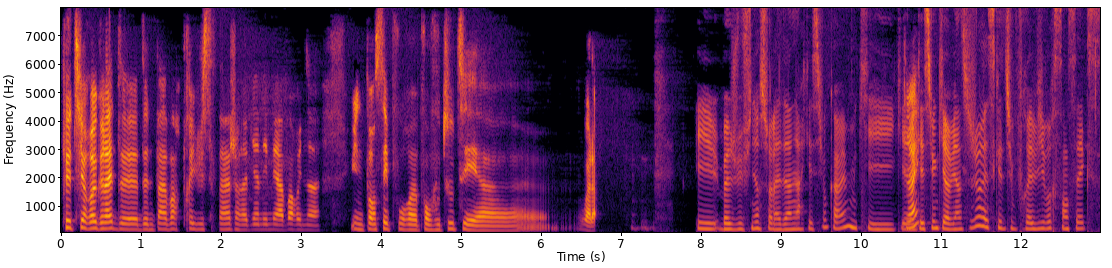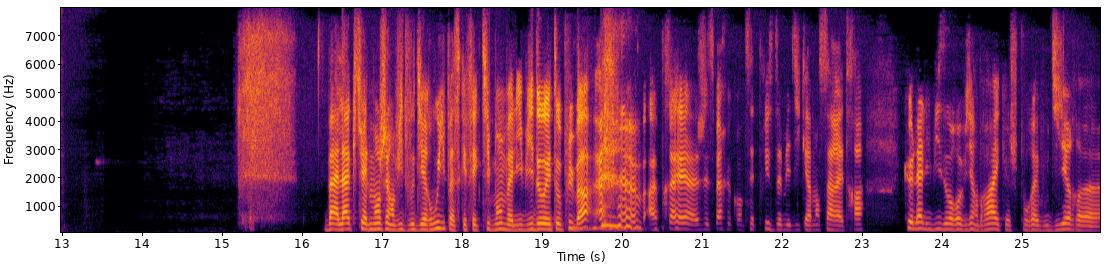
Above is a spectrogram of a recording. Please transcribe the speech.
petit regret de, de, ne pas avoir prévu ça. J'aurais bien aimé avoir une, une pensée pour, pour vous toutes. Et voilà. Et bah, je vais finir sur la dernière question quand même, qui, qui est la question qui revient toujours. Est-ce que tu pourrais vivre sans sexe? Bah là actuellement j'ai envie de vous dire oui parce qu'effectivement ma libido est au plus bas. Après euh, j'espère que quand cette prise de médicaments s'arrêtera, que la libido reviendra et que je pourrai vous dire euh,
